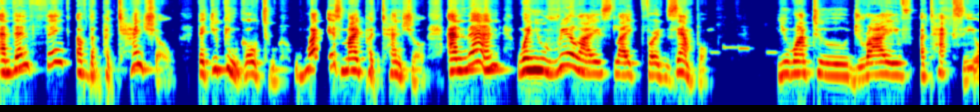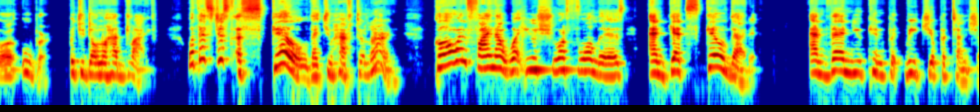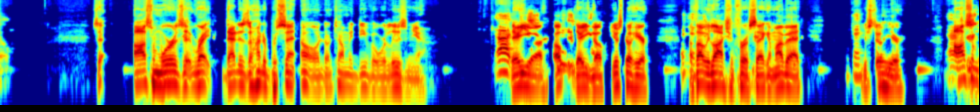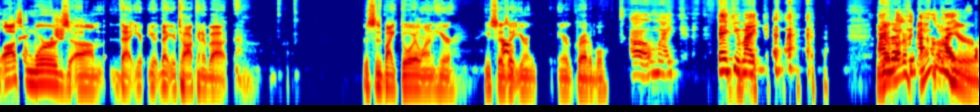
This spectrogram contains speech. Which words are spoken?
and then think of the potential that you can go to. What is my potential? And then when you realize, like, for example, you want to drive a taxi or Uber, but you don't know how to drive. Well, that's just a skill that you have to learn. Go and find out what your shortfall is and get skilled at it. And then you can put, reach your potential. So awesome words. Right. That is 100%. Oh, don't tell me, Diva, we're losing you. Uh, there you are. Oh, there you go. You're still here. Okay. I thought we lost you for a second. My bad. Okay. You're still here. Awesome, awesome words um, that you're, you're, that you're talking about. This is Mike Doyle on here. He says oh. that you're you're incredible. Oh, Mike. Thank you, Mike. you got a lot of fans on Mike. here.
